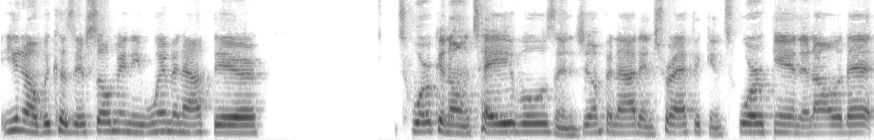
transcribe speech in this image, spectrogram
you know, because there's so many women out there twerking on tables and jumping out in traffic and twerking and all of that.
